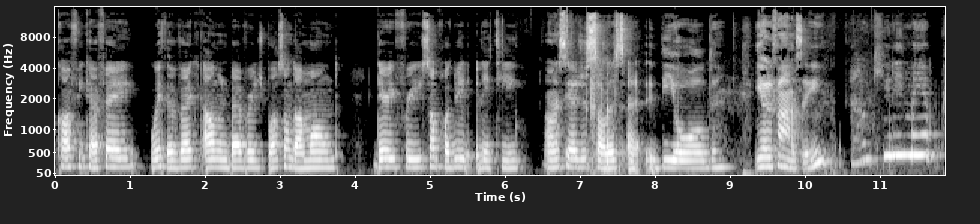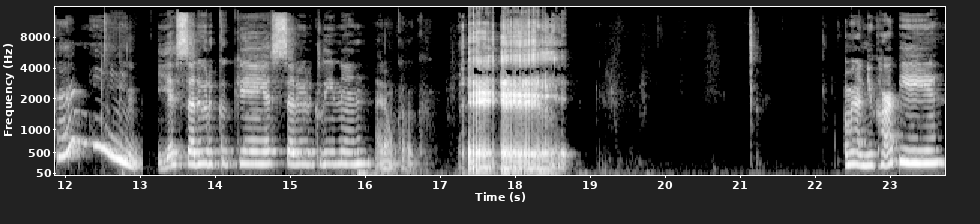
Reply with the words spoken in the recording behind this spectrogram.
coffee café with avec almond beverage, boisson d'amande, dairy free, sans produits laitiers. Honestly, I just saw this at the old, the old pharmacy. How cute is my apartment? Yes, I do the cooking. Yes, I do the cleaning. I don't cook. Oh my god, new carpy.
